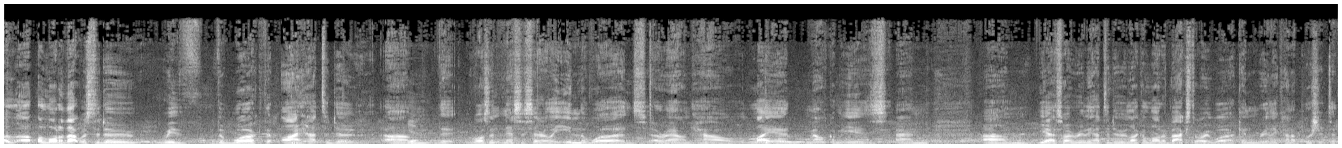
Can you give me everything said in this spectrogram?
a, a lot of that was to do with the work that I had to do. Um, Yeah. That wasn't necessarily in the words around how layered Malcolm is, and um, yeah, so I really had to do like a lot of backstory work and really kind of push it to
